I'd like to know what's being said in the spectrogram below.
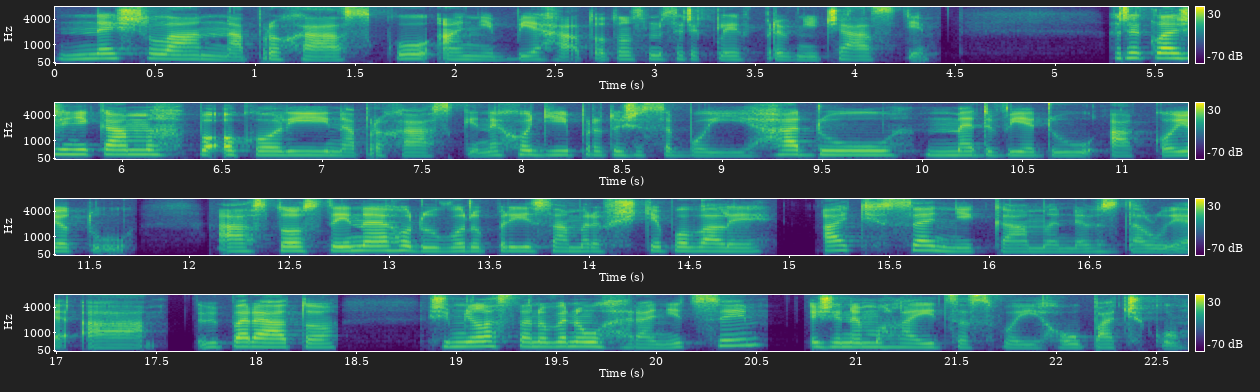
nešla na procházku ani běhat. O tom jsme si řekli v první části. Řekla, že nikam po okolí na procházky nechodí, protože se bojí hadů, medvědů a kojotů. A z toho stejného důvodu prý Summer vštěpovali, ať se nikam nevzdaluje. A vypadá to, že měla stanovenou hranici, že nemohla jít za svoji houpačku.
